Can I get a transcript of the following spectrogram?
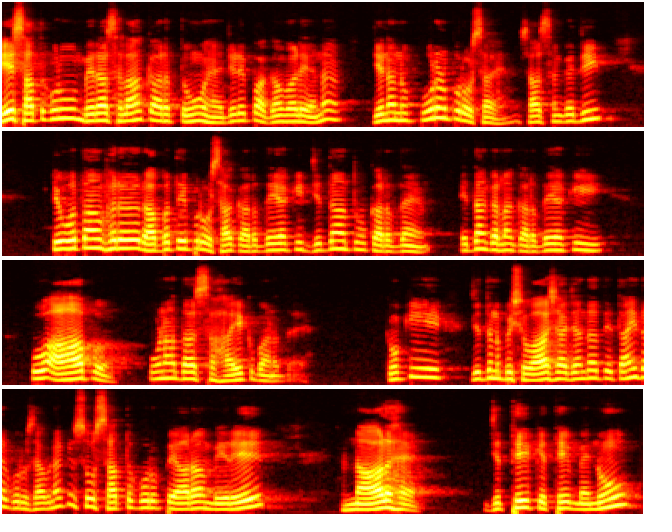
ਇਹ ਸਤਿਗੁਰੂ, ਮੇਰਾ ਸਲਾਹਕਾਰ ਤੂੰ ਹੈ, ਜਿਹੜੇ ਭਾਗਾਂ ਵਾਲੇ ਆ ਨਾ, ਜਿਨ੍ਹਾਂ ਨੂੰ ਪੂਰਨ ਭਰੋਸਾ ਹੈ। ਸਾਧ ਸੰਗਤ ਜੀ, ਤੇ ਉਹ ਤਾਂ ਫਿਰ ਰੱਬ ਤੇ ਭਰੋਸਾ ਕਰਦੇ ਆ ਕਿ ਜਿੱਦਾਂ ਤੂੰ ਕਰਦਾ ਹੈ ਇਦਾਂ ਗੱਲਾਂ ਕਰਦੇ ਆ ਕਿ ਉਹ ਆਪ ਉਹਨਾਂ ਦਾ ਸਹਾਇਕ ਬਣਦਾ ਹੈ। ਕਿਉਂਕਿ ਜਿੱਦਨ ਵਿਸ਼ਵਾਸ ਆ ਜਾਂਦਾ ਤੇ ਤਾਂ ਹੀ ਤਾਂ ਗੁਰੂ ਸਾਹਿਬ ਨੇ ਕਿ ਸੋ ਸਤਿਗੁਰ ਪਿਆਰਾ ਮੇਰੇ ਨਾਲ ਹੈ ਜਿੱਥੇ ਕਿੱਥੇ ਮੈਨੂੰ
